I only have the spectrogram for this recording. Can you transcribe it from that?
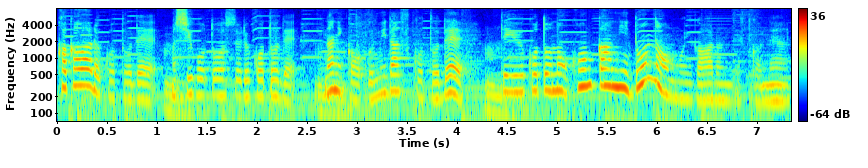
関わることで、うん。まあ仕事をすることで、うん。何かを生み出すことで、うん。っていうことの根幹にどんな思いがあるんですかね？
